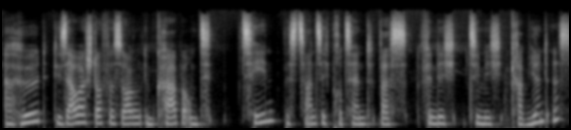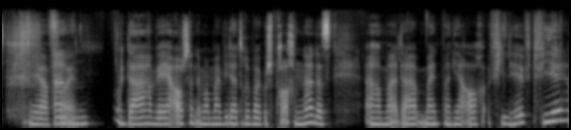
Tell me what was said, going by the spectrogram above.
erhöht die Sauerstoffversorgung im Körper um 10 bis 20 Prozent, was finde ich ziemlich gravierend ist. Ja, voll. Ähm, und da haben wir ja auch schon immer mal wieder drüber gesprochen, ne, dass ähm, da meint man ja auch, viel hilft viel,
